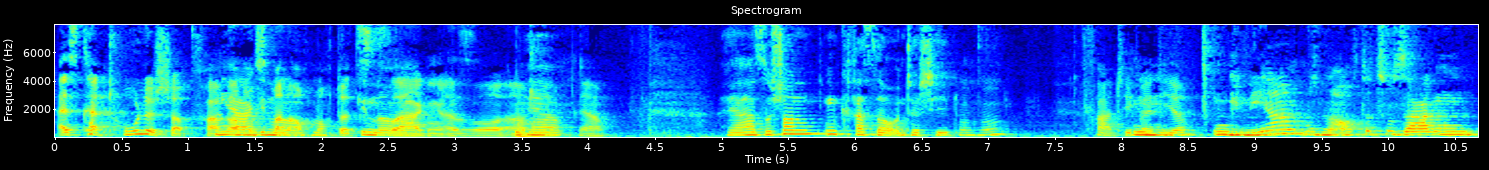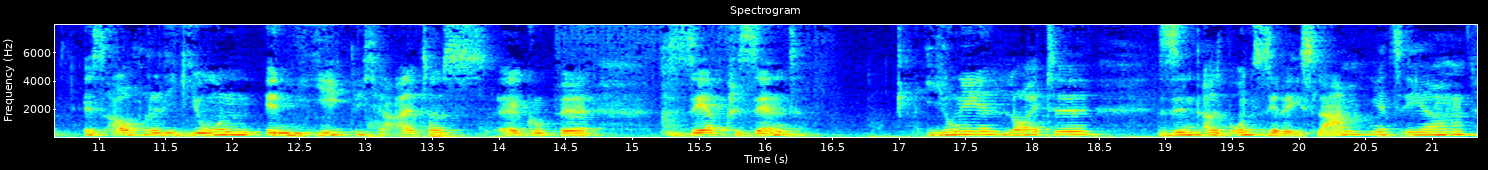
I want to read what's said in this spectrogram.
als katholischer Pfarrer ja, muss genau. man auch noch dazu genau. sagen. Also ähm, ja. ja. Ja, so schon ein krasser Unterschied. Mhm. Fatih, bei dir? In Guinea, muss man auch dazu sagen, ist auch Religion in jeglicher Altersgruppe sehr präsent. Junge Leute sind, also bei uns ist ja der Islam jetzt eher mhm.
